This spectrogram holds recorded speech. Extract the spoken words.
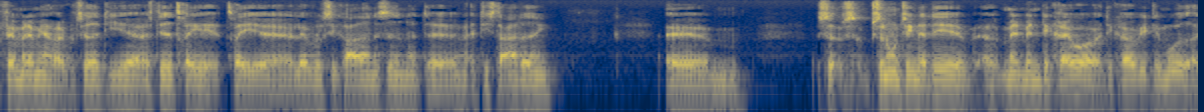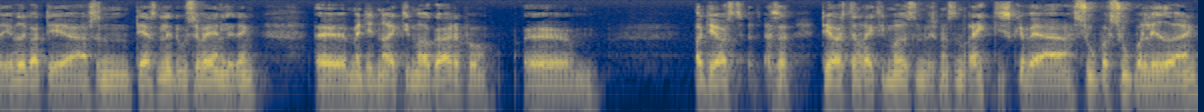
fem af dem jeg har rekrutteret, de er steget tre, tre øh, levels i graderne siden at, øh, at de startede, ikke? Øh, så, så, sådan nogle ting der, det, men, men det kræver, det kræver virkelig mod, og jeg ved godt, det er sådan, det er sådan lidt usædvanligt, ikke? Øh, men det er den rigtige måde at gøre det på. Øh, og det er også, altså, det er også den rigtige måde, sådan, hvis man sådan rigtig skal være super, super leder, ikke?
